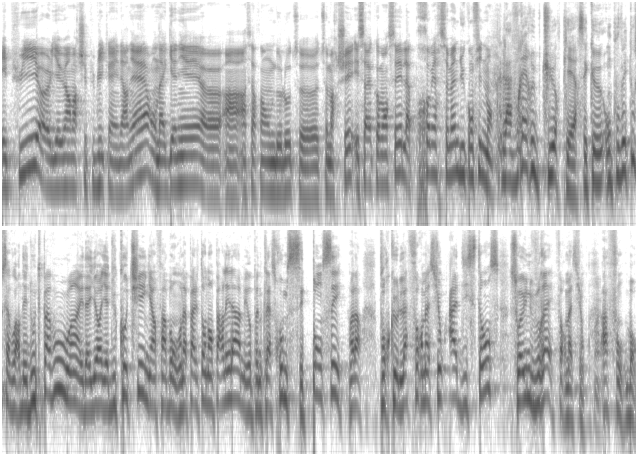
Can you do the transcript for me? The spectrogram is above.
Et puis, euh, il y a eu un marché public l'année dernière. On a gagné euh, un, certain nombre de lots de ce, marché. Et ça a commencé la première semaine du confinement. La vraie rupture, Pierre, c'est qu'on pouvait tous avoir des doutes, pas vous. Hein. et d'ailleurs, il y a du coaching. Hein. Enfin bon, on n'a pas le temps d'en parler là, mais Open Classroom, c'est pensé voilà, pour que la formation à distance soit une vraie formation à fond. Bon.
